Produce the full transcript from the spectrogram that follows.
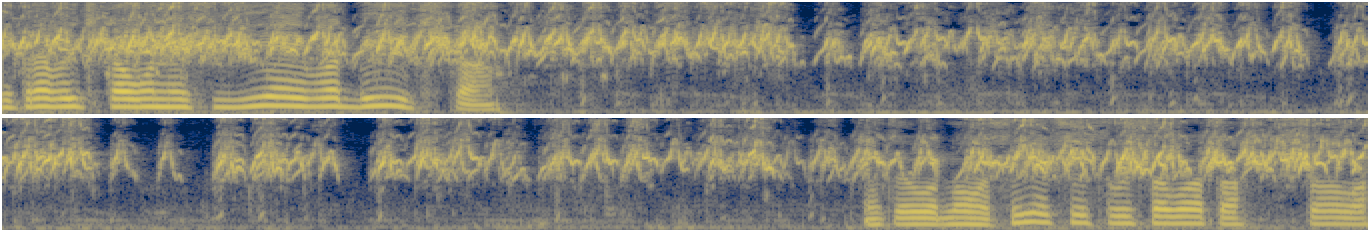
І травичка у них є, і водичка. Це у одного шия щось лисовата стала.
